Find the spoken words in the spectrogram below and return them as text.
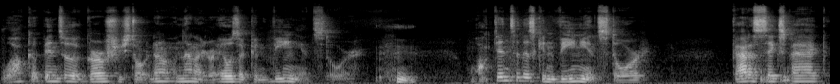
Walk up into a grocery store. No, not a. It was a convenience store. Hmm. Walked into this convenience store, got a six pack.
